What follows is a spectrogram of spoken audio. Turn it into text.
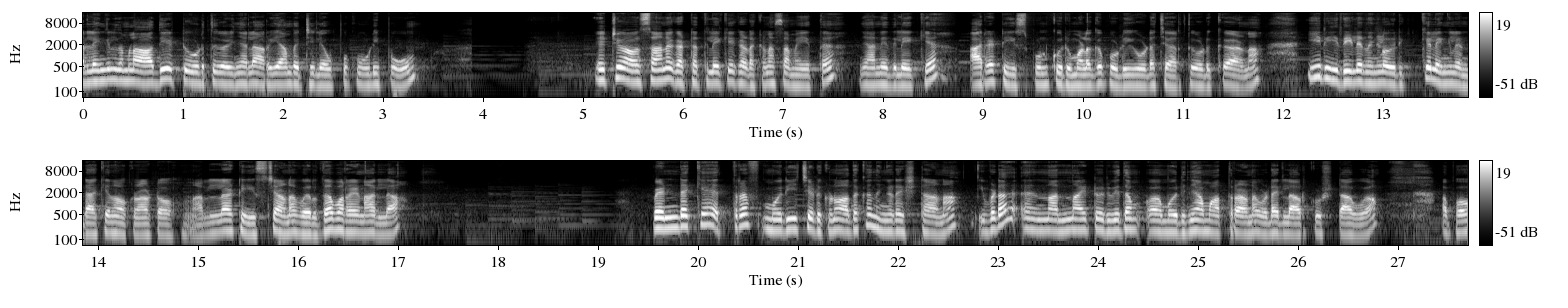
അല്ലെങ്കിൽ നമ്മൾ ആദ്യം ഇട്ട് കൊടുത്തു കഴിഞ്ഞാൽ അറിയാൻ പറ്റില്ല ഉപ്പ് കൂടിപ്പോവും. ഏറ്റവും അവസാന ഘട്ടത്തിലേക്ക് കിടക്കുന്ന സമയത്ത് ഞാനിതിലേക്ക് അര ടീസ്പൂൺ കുരുമുളക് പൊടി കൂടെ ചേർത്ത് കൊടുക്കുകയാണ്. ഈ രീതിയിൽ നിങ്ങൾ ഒരിക്കലെങ്കിലും ഉണ്ടാക്കി നോക്കണം കേട്ടോ. നല്ല ടേസ്റ്റാണ്. വെറുതെ പറയണമല്ല വെണ്ടയ്ക്ക എത്ര മൊരിച്ചെടുക്കണോ അതൊക്കെ നിങ്ങളുടെ ഇഷ്ടമാണ്. ഇവിടെ നന്നായിട്ട് ഒരുവിധം മൊരിഞ്ഞാൽ മാത്രമാണ് ഇവിടെ എല്ലാവർക്കും ഇഷ്ടാവുക. അപ്പോൾ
